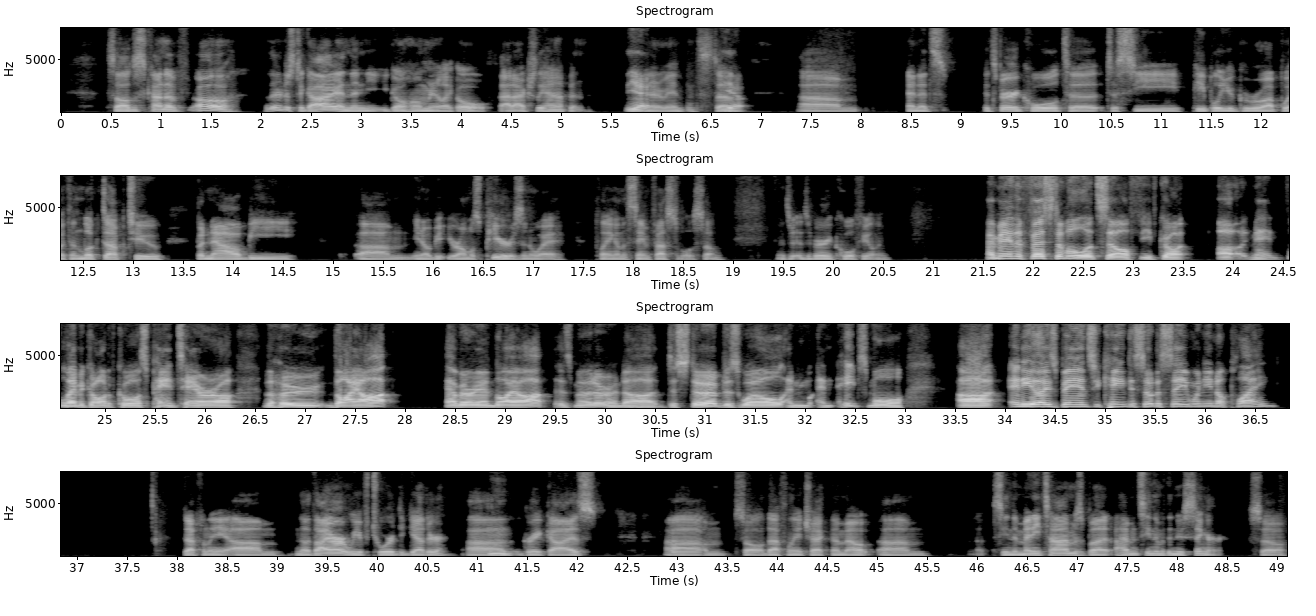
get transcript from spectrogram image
So I'll just kind of, oh, they're just a guy, and then you, you go home and you're like, oh, that actually happened. You Yeah, know what I mean? So yeah. um, and it's it's very cool to to see people you grew up with and looked up to, but now be um, you know, be, you're almost peers in a way, playing on the same festival. So it's it's a very cool feeling. And man, the festival itself, you've got oh man, Lamb of God, of course, Pantera, The HU, Thy Art, our very own Thy Art is murder, and uh Disturbed as well, and and heaps more. Uh any of those bands you're keen to sort of see when you're not playing? Definitely. Um, no, Thy Art, we've toured together. Uh, Mm. great guys. Um, so I'll definitely check them out. Um, I've seen them many times, but I haven't seen them with a new singer. So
